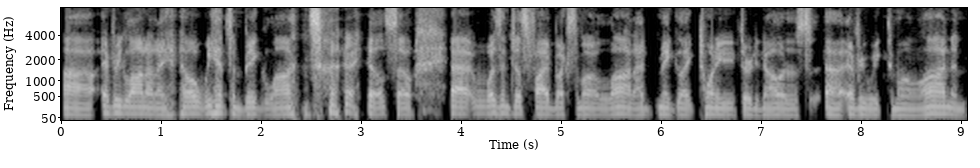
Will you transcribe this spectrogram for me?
Uh, every lawn on a hill, we had some big lawns on a hill, so uh, it wasn't just five bucks to mow a lawn. I'd make like twenty, thirty dollars uh, every week to mow a lawn, and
